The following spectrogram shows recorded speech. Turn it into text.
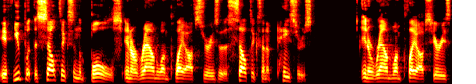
If you put the Celtics and the Bulls in a round one playoff series or the Celtics and the Pacers in a round one playoff series,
